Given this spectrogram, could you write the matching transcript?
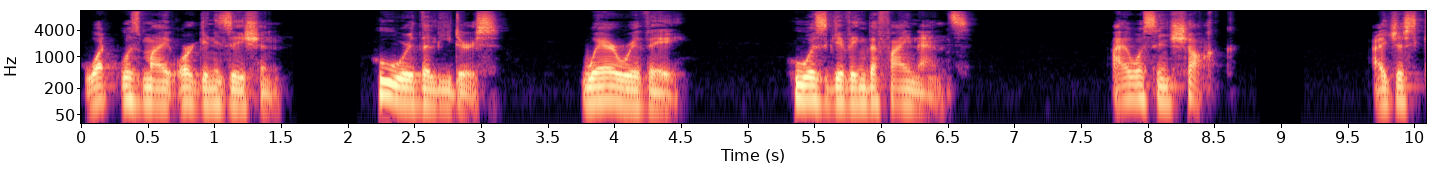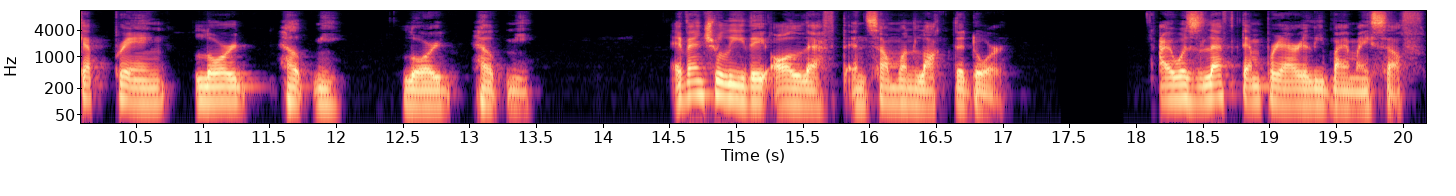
What was my organization? Who were the leaders? Where were they? Who was giving the finance? I was in shock. I just kept praying, Lord, help me. Lord, help me. Eventually, they all left and someone locked the door. I was left temporarily by myself.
